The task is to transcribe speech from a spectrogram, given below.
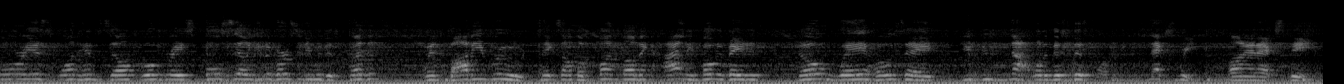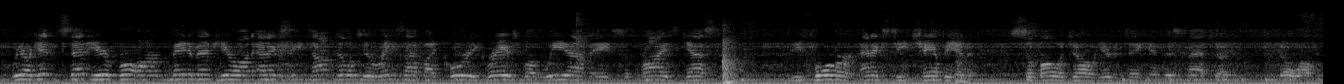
glorious one himself will grace Full Sail University with his presence when Bobby Roode takes on the fun-loving, highly motivated No Way Jose. You do not want to miss this one next week on NXT. We are getting set here for our main event here on NXT. Tom Phillips here ringside by Corey Graves, but we have a surprise guest, the former NXT champion, Samoa Joe, here to take in this matchup. Joe, welcome.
